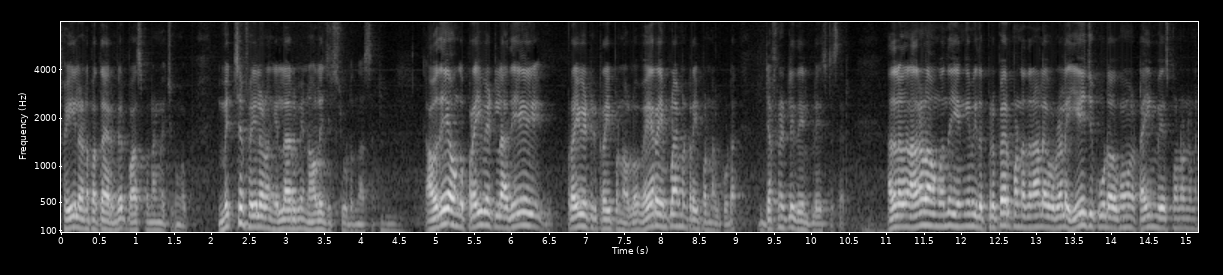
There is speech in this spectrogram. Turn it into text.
ஃபெயில் ஆன பத்தாயிரம் பேர் பாஸ் பண்ணாங்கன்னு வச்சுக்கோங்க. மிச்சம் ஃபெயில் ஆனவங்க எல்லாருமே நாலேஜ் ஸ்டூடெண்ட் தான் சார் அதே அவங்க ப்ரைவேட்டில் அதே ப்ரைவேட்டுக்கு ட்ரை பண்ணாலோ வேறு எம்ப்ளாய்மெண்ட் ட்ரை பண்ணாலும் கூட டெஃபினெட்லி தேல் பிளேஸ்டு சார் அதில் வந்து அதனால் அவங்க வந்து எங்கேயும் இதை ப்ரிப்பேர் பண்ணதுனால ஒருவேளை ஏஜ் கூட ஆகும் டைம் வேஸ்ட் பண்ணணும்னு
